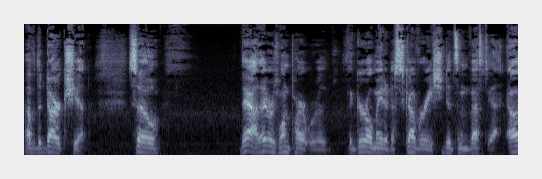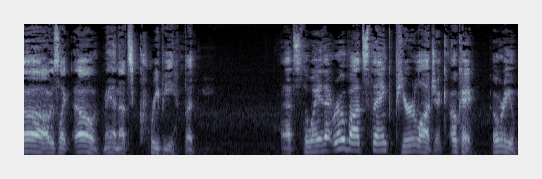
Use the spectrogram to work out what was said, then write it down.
of the dark shit. So, yeah, there was one part where the girl made a discovery. She did some investigation. Oh, I was like, oh man, that's creepy. But that's the way that robots think. Pure logic. Okay, over to you.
